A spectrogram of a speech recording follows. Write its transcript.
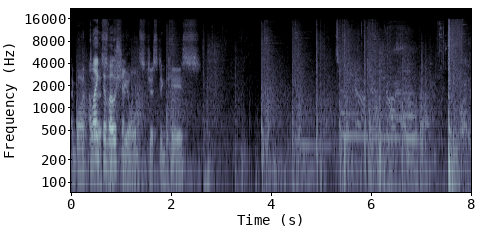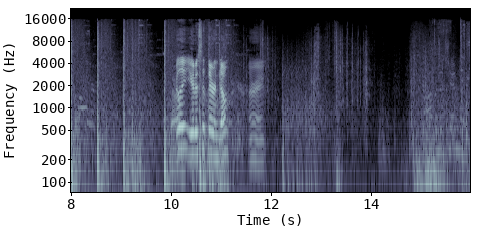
I bought I like uh, some devotion. shields just in case. Really? You gotta sit there and jump? Alright. Top in the chimney.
